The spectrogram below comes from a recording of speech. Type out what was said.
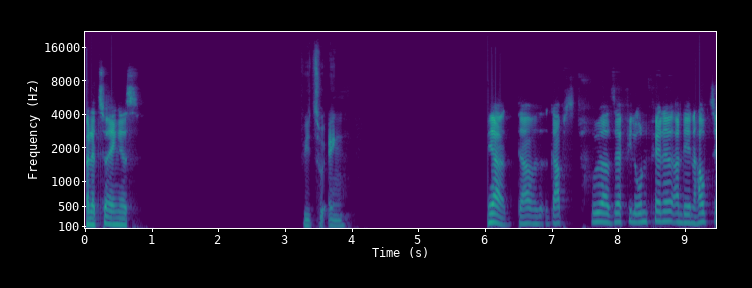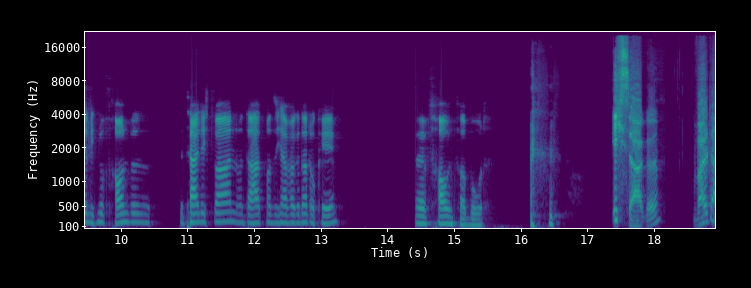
Weil er zu eng ist. Wie zu eng. Ja, da gab es früher sehr viele Unfälle, an denen hauptsächlich nur Frauen be beteiligt waren und da hat man sich einfach gedacht, okay, äh, Frauenverbot. Ich sage, weil da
